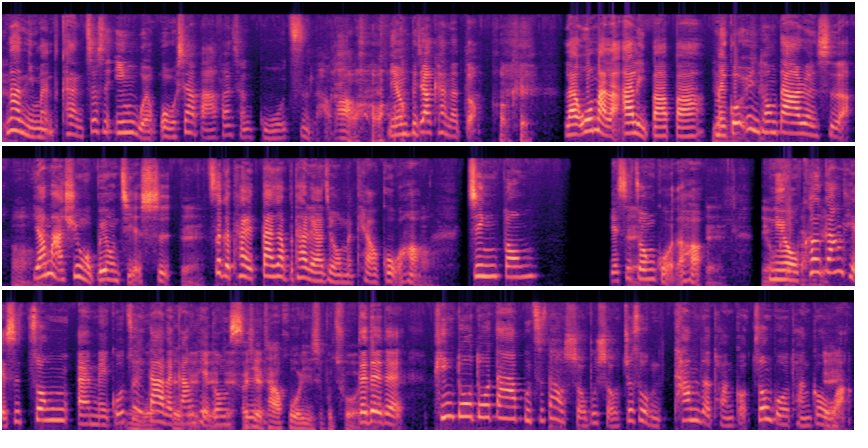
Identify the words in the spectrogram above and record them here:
那你们看，这是英文，我现在把它翻成国字，好不好？你们比较看得懂。OK。来，我买了阿里巴巴，美国运通大家认识啊，亚马逊我不用解释，对，这个太大家不太了解，我们跳过哈。京东也是中国的哈，对，纽科钢铁是中哎美国最大的钢铁公司，而且它获利是不错的。对对对，拼多多大家不知道熟不熟？就是我们他们的团购，中国团购网。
